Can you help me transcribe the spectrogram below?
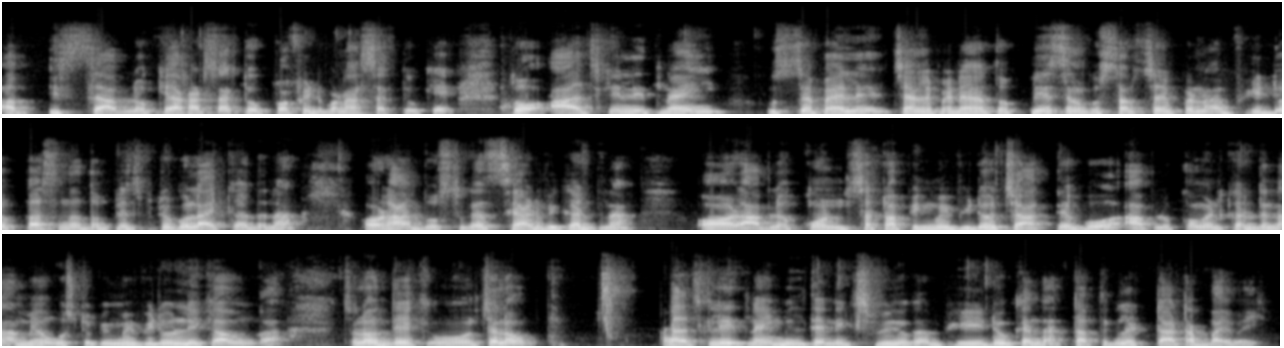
अब इससे आप लोग क्या कर सकते हो? प्रॉफिट बना सकते हो ओके तो आज के लिए इतना ही। उससे पहले चैनल पे नया तो प्लीज़ चैनल को सब्सक्राइब करना। वीडियो पसंद है तो प्लीज़ वीडियो को लाइक कर देना और हाँ दोस्तों का शेयर भी कर देना। और आप लोग कौन सा टॉपिक में वीडियो चाहते हो, आप लोग कमेंट कर देना। मैं उस टॉपिक में वीडियो लेकर आऊँगा। चलो देख चलो। आज के लिए इतना ही। मिलते हैं नेक्स्ट वीडियो का वीडियो के अंदर। तब तक के लिए टाटा बाय बाय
